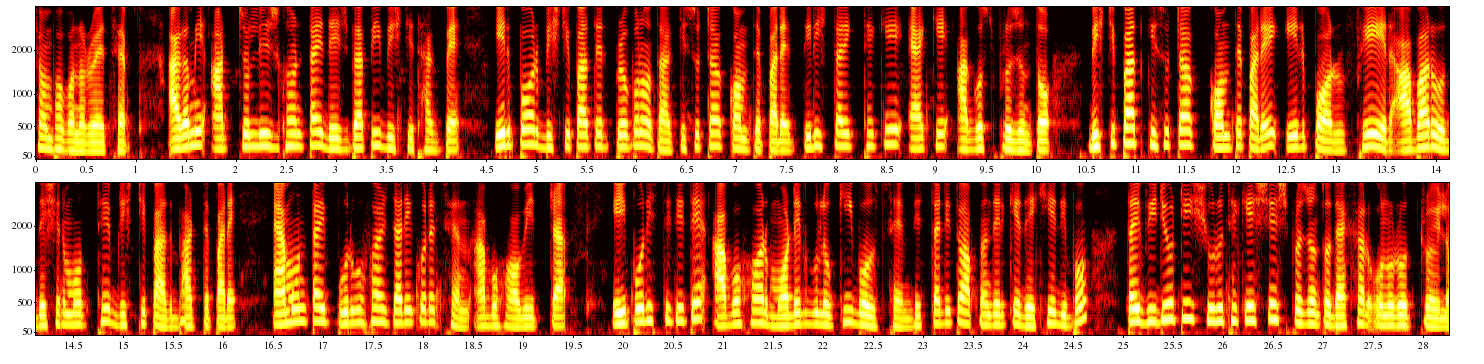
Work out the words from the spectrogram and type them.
সম্ভাবনা রয়েছে। আগামী আটচল্লিশ ঘন্টায় দেশব্যাপী বৃষ্টি থাকবে। এরপর বৃষ্টিপাতের প্রবণতা কিছুটা কমতে পারে তিরিশ তারিখ থেকে একে আগস্ট পর্যন্ত। বৃষ্টিপাত কিছুটা কমতে পারে, এরপর ফের আবারও দেশের মধ্যে বৃষ্টিপাত বাড়তে পারে। এমনটাই পূর্বাভাস জারি করেছেন আবহাওয়াবিদরা এই পরিস্থিতিতে আবহাওয়ার মডেলগুলো কি বলছে বিস্তারিত আপনাদেরকে দেখিয়ে দিব। তাই ভিডিওটি শুরু থেকে শেষ পর্যন্ত দেখার অনুরোধ রইল।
